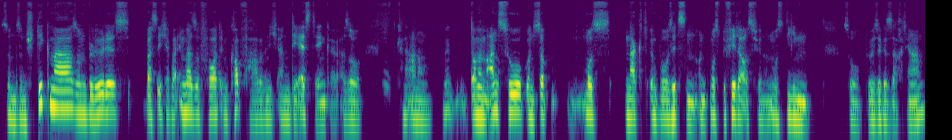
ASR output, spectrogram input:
so ein, so ein Stigma, so ein blödes, was ich aber immer sofort im Kopf habe, wenn ich an DS denke. Also, keine Ahnung, ne, Dom im Anzug und Sub muss nackt irgendwo sitzen und muss Befehle ausführen und muss dienen. So böse gesagt, ja.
